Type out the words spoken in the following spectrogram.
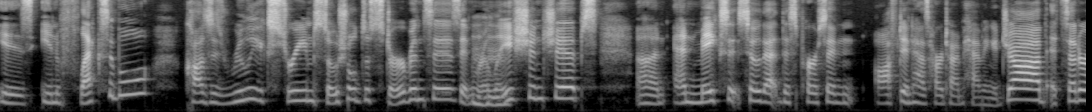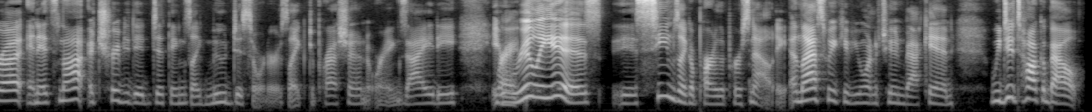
is inflexible, causes really extreme social disturbances in Mhm. relationships, uh, and makes it so that this person often has hard time having a job, etc. And it's not attributed to things like mood disorders like depression or anxiety. It Right. really is, it seems like a part of the personality. And last week, if you want to tune back in, we did talk about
